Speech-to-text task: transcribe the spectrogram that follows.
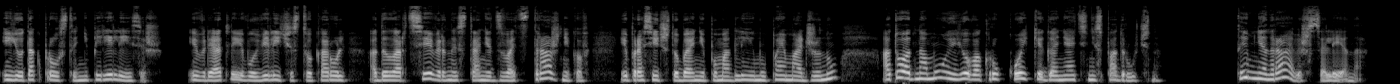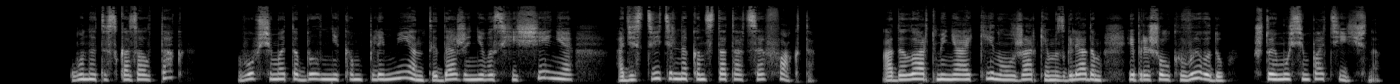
Ее так просто не перелезешь. И вряд ли его величество король Аделард Северный станет звать стражников и просить, чтобы они помогли ему поймать жену, а то одному ее вокруг койки гонять несподручно. «Ты мне нравишься, Лена». Он это сказал так, в общем, это был не комплимент и даже не восхищение, а действительно констатация факта. Аделард меня окинул жарким взглядом и пришел к выводу, что ему симпатично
